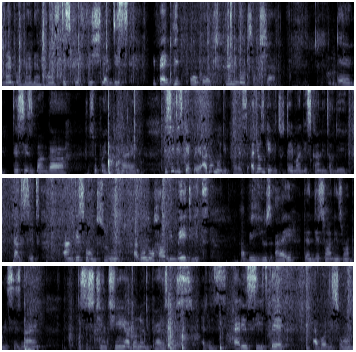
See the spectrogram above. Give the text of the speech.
9.99 pounds this crayfish like this. If i get oh god let me not touch that. Then this is banga 2.9 you see this pepper? I don't know the price. I just gave it to them and they scan it and they that's it. And this one too i don't know how they weighed it. I'll be use eye. Then this one is 1.69 this is chin chin. I don't know the price i didn't see i didn't see it there. I bought this one.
